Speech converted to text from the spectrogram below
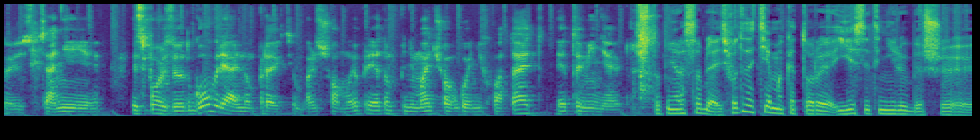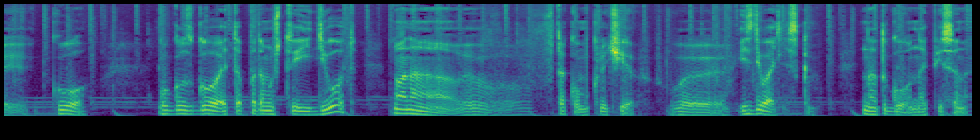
То есть они используют Go в реальном проекте большом, и при этом понимают, чего в Go не хватает, это меняют. Чтобы не расслаблять. Вот эта тема, которая, если ты не любишь э, Go, Google's Go, это потому что ты идиот, но она в таком ключе, в издевательском над Go написана.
